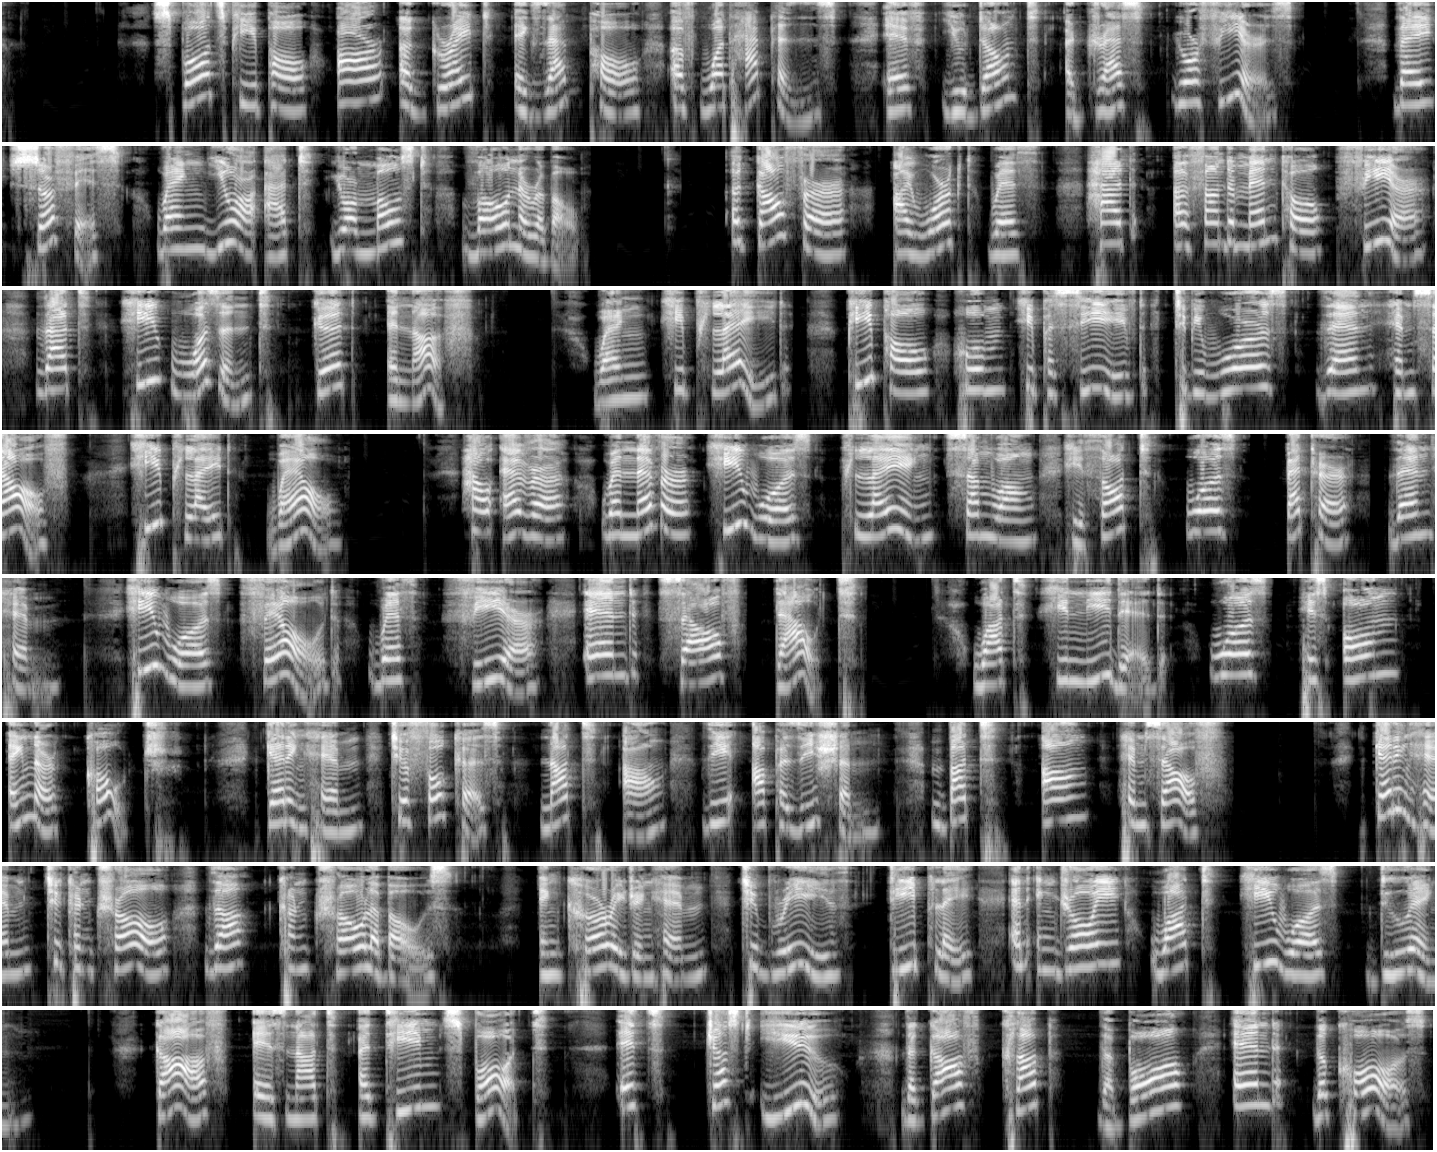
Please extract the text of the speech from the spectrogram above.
Sports people are a great example of what happens if you don't address your fears. They surface when you are at your most vulnerable. A golfer I worked with had a fundamental fear that he wasn't good enough. When he played, people whom he perceived to be worse than himself, he played well. However, whenever he was playing someone he thought was better than him, he was filled with fear and self doubt. What he needed was his own inner coach, getting him to focus not on the opposition, but on himself, getting him to control the controllables encouraging him to breathe deeply and enjoy what he was doing. Golf is not a team sport. It's just you, the golf club, the ball, and the course.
